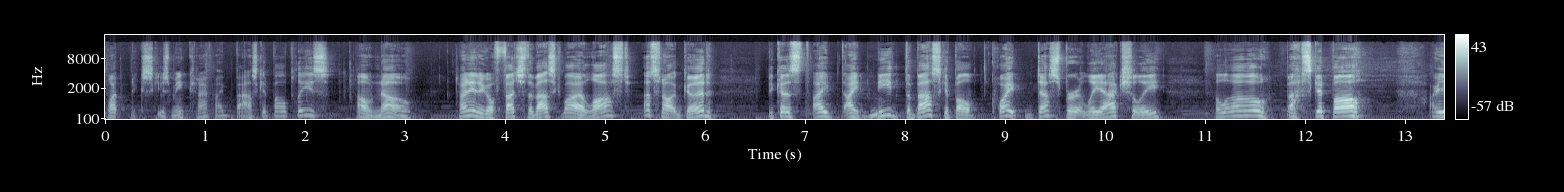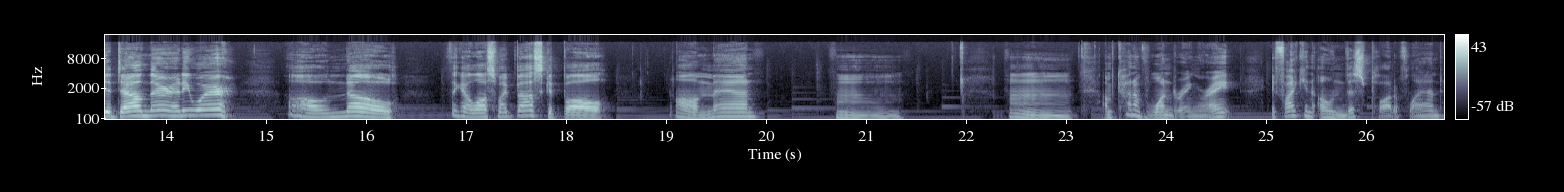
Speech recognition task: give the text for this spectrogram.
What? Excuse me. Can I have my basketball, please? Oh, no. Do I need to go fetch the basketball I lost? That's not good. Because I, I need the basketball quite desperately, actually. Hello? Basketball? Are you down there anywhere? Oh, no. I think I lost my basketball. Oh, man. Hmm. Hmm. I'm kind of wondering, right? If I can own this plot of land,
